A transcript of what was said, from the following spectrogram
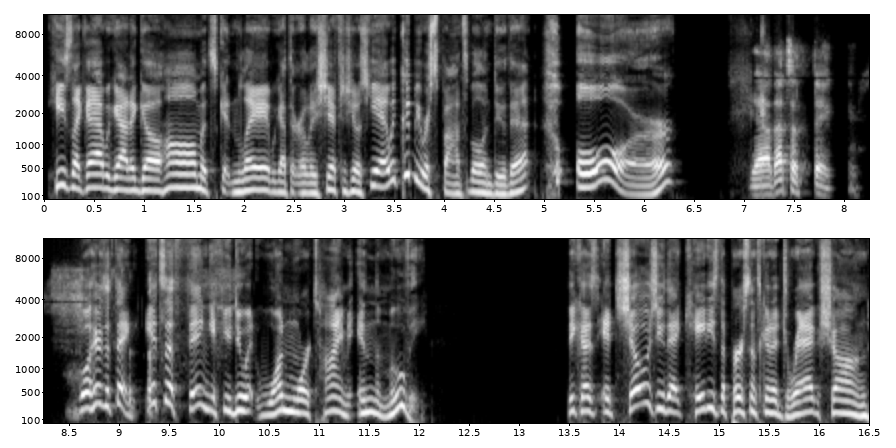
He's like, ah, we got to go home. It's getting late. We got the early shift. And she goes, yeah, we could be responsible and do that. Or, Yeah, that's a thing. well, here's the thing it's a thing if you do it one more time in the movie. Because it shows you that Katie's the person that's going to drag Shang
